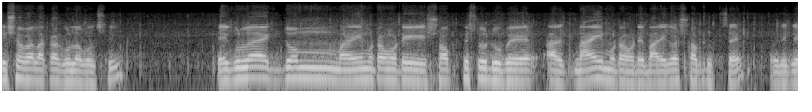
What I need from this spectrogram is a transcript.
এইসব এলাকাগুলো বলছি, এগুলা একদম মানে মোটামুটি সব কিছু ডুবে আর নাই, মোটামুটি বাড়িঘর সব ডুবছে। ওইদিকে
